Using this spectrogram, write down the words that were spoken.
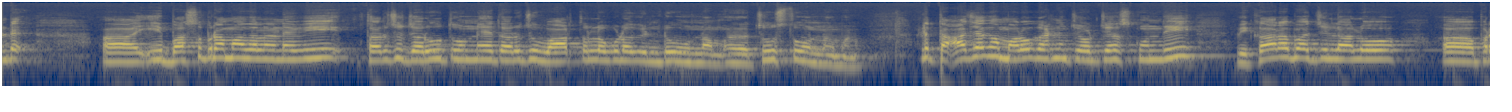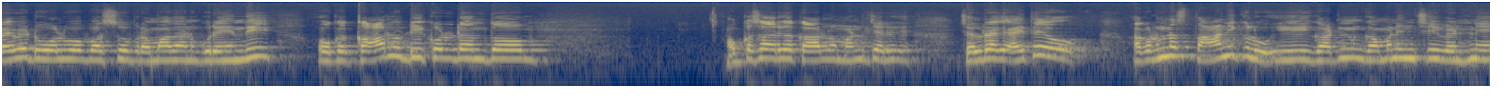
అంటే ఈ బస్సు ప్రమాదాలు అనేవి తరచూ జరుగుతూ ఉన్నాయి తరచూ వార్తల్లో కూడా వింటూ ఉన్నాం చూస్తూ ఉన్నాం మనం. అంటే తాజాగా మరో ఘటన చోటు చేసుకుంది. వికారాబాద్ జిల్లాలో ప్రైవేట్ ఓల్వో బస్సు ప్రమాదానికి గురైంది. ఒక కారును ఢీకొట్టడంతో ఒక్కసారిగా కారులో మంట చెరి చెలరాగి అయితే అక్కడ ఉన్న స్థానికులు ఈ ఘటనను గమనించి వెంటనే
